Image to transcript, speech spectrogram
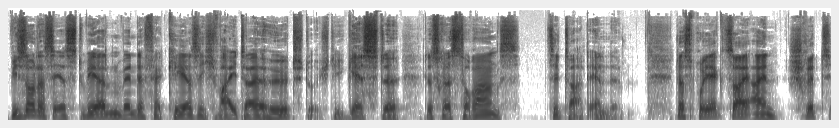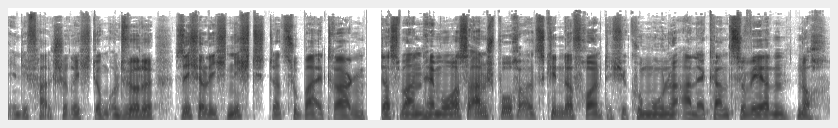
Wie soll das erst werden, wenn der Verkehr sich weiter erhöht durch die Gäste des Restaurants? Zitat Ende. Das Projekt sei ein Schritt in die falsche Richtung und würde sicherlich nicht dazu beitragen, dass man Hemmoors Anspruch als kinderfreundliche Kommune anerkannt zu werden, noch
